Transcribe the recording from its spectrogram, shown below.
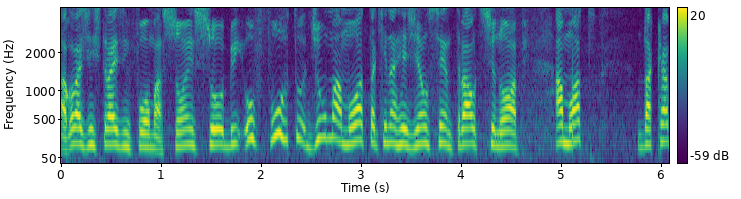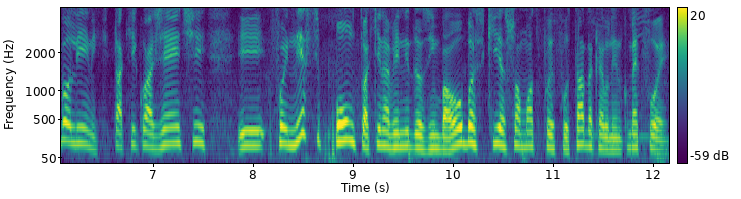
Agora a gente traz informações sobre o furto de uma moto aqui na região central de Sinop. A moto da Caroline, que está aqui com a gente. E foi nesse ponto aqui na Avenida Zimbaúbas que a sua moto foi furtada, Caroline? Como é que foi?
